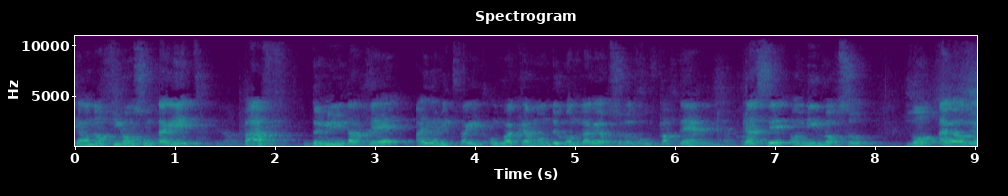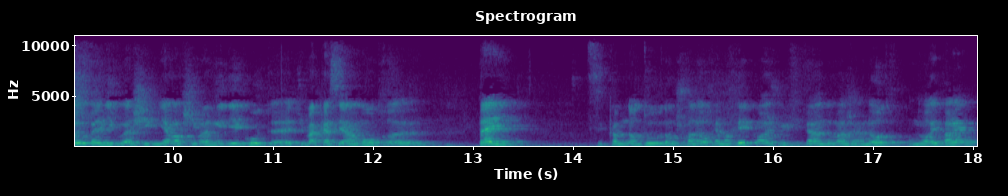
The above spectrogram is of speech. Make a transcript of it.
et en enfilant son talit, paf, deux minutes après, à talit, on voit que la montre de grande valeur se retrouve par terre, cassée en mille morceaux. Bon, alors Reuven, il voit Shimon, voir Shimon, il dit écoute, euh, tu m'as cassé un montre, euh, paye. C'est comme dans tout, donc je prends un marqué, quand un juif fait un dommage à un autre, on doit réparer.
